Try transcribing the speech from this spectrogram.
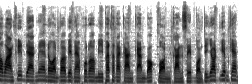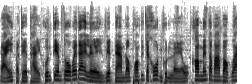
สว่างขึ้นอย่างแน่นอนว่าเวียดนามของเรามีพัฒนาการการบล็อกบอลการเซฟบอลที่ยอดเยี่ยมแค่ไหน ประเทศไทยคุณเตรียมตัวไว้ได้เลย เวียดนามเราพร้อมที่จะโค่นคุณแล้ว คอมเมนต์ต่อมาบอกว่า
